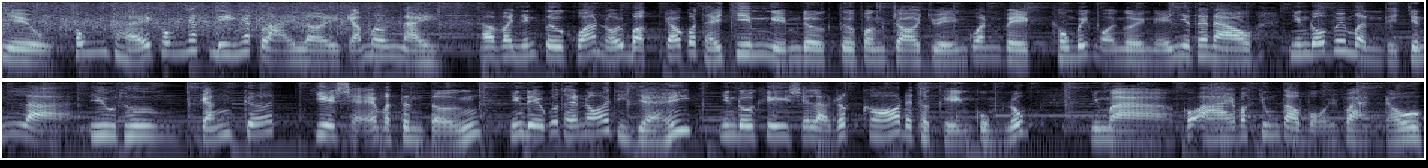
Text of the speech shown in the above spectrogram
nhiều. Không thể không nhắc đi nhắc lại lời cảm ơn này à, và những từ khóa nổi bật cao có thể chiêm nghiệm được từ phần trò chuyện của anh Việt. Không biết mọi người nghĩ như thế nào nhưng đối với mình thì chính là yêu thương gắn kết chia sẻ và tin tưởng. Những điều có thể nói thì dễ nhưng đôi khi sẽ là rất khó để thực hiện cùng lúc. Nhưng mà có ai bắt chúng ta vội vàng đâu.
